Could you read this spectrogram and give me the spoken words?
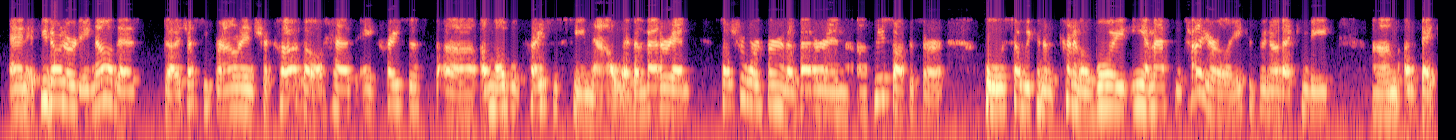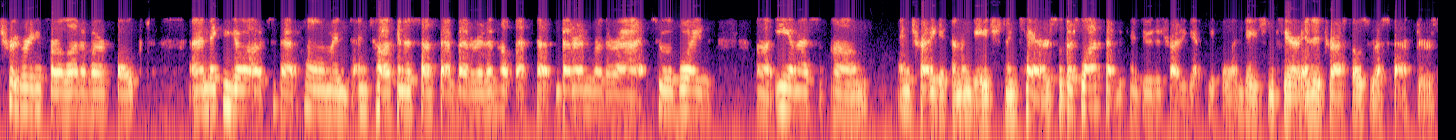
And if you don't already know this, uh, Jesse Brown in Chicago has a crisis, uh, a mobile crisis team now with a veteran social worker and a veteran uh, police officer who, so we can kind of avoid EMS entirely because we know that can be um, a bit triggering for a lot of our folks. And they can go out to that home and, and talk and assess that veteran and help that, veteran where they're at to avoid uh, EMS um, and try to get them engaged in care. So there's lots that we can do to try to get people engaged in care and address those risk factors.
